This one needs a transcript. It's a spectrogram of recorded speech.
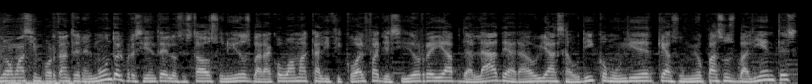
Lo más importante en el mundo, el presidente de los Estados Unidos, Barack Obama, calificó al fallecido rey Abdalá de Arabia Saudí como un líder que asumió pasos valientes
